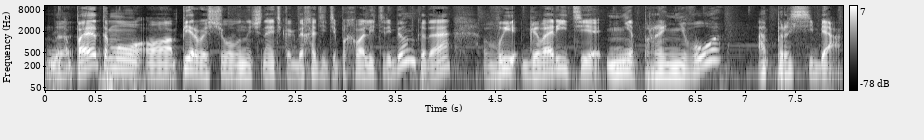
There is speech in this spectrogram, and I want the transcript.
Да. Поэтому э, первое, с чего вы начинаете, когда хотите похвалить ребенка, да, вы говорите не про него, а про себя.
